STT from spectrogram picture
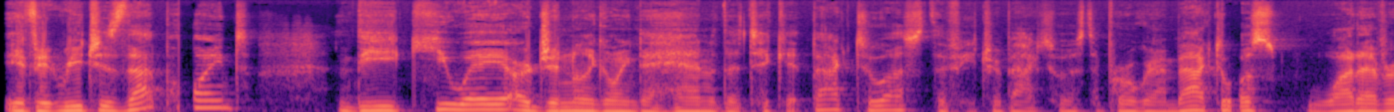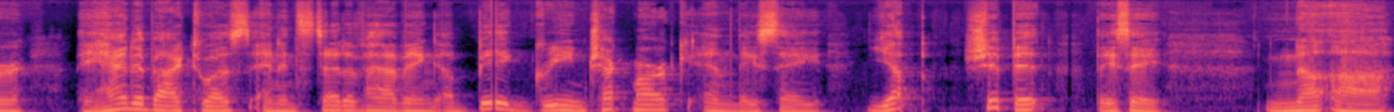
If it reaches that point, the QA are generally going to hand the ticket back to us, the feature back to us, the program back to us, whatever. They hand it back to us, and instead of having a big green check mark and they say, yep, ship it, they say, nah,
